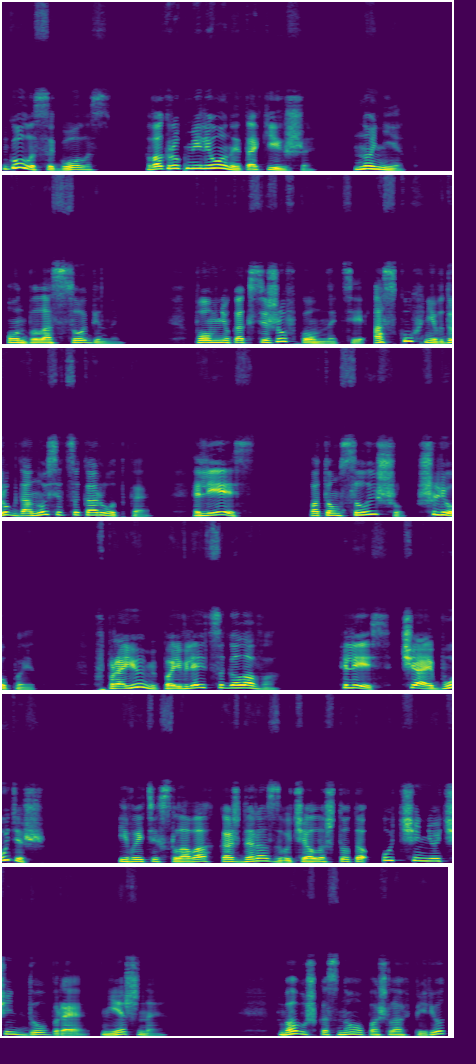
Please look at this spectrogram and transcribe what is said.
голос и голос. Вокруг миллионы таких же. Но нет, он был особенным. Помню, как сижу в комнате, а с кухни вдруг доносится короткое «Лезь!» Потом слышу, шлепает. В проеме появляется голова. «Лезь, чай будешь?» И в этих словах каждый раз звучало что-то очень-очень доброе, нежное. Бабушка снова пошла вперед,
